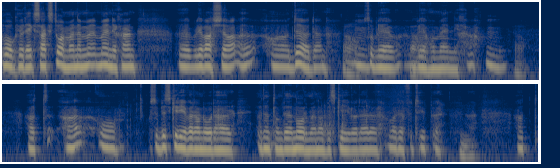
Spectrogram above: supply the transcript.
ihåg hur det exakt står, men när människan eh, blev varse döden mm. så blev, ja. blev hon människa. Mm. Att, och, och så beskriver han då det här, jag vet inte om det är norrmännen beskriver eller vad det är för typer. Mm. Att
